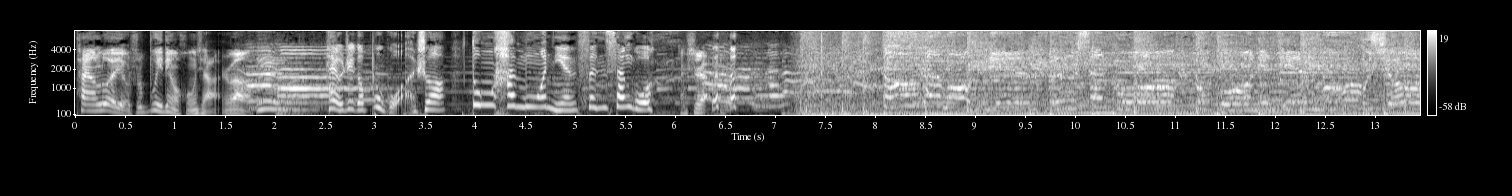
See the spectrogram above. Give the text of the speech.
太阳落下有时候不一定有红霞，是吧？嗯还有这个布果说，汉末年分三国。是。东汉末年分三国，烽火连天不休。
